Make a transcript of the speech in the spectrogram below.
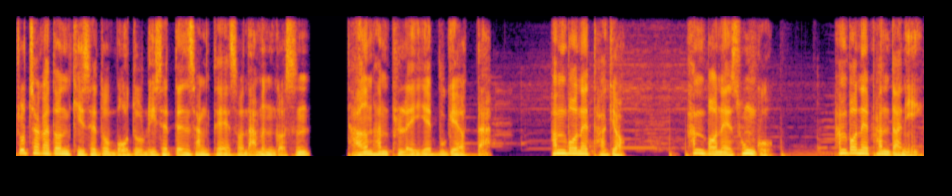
쫓아가던 기세도 모두 리셋된 상태에서 남은 것은 다음 한 플레이의 무게였다. 한 번의 타격, 한 번의 송구, 한 번의 판단이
